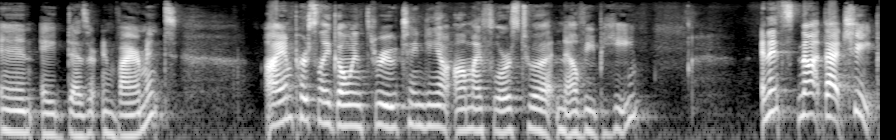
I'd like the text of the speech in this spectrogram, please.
in a desert environment. I am personally going through changing out all my floors to an LVP, and it's not that cheap.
